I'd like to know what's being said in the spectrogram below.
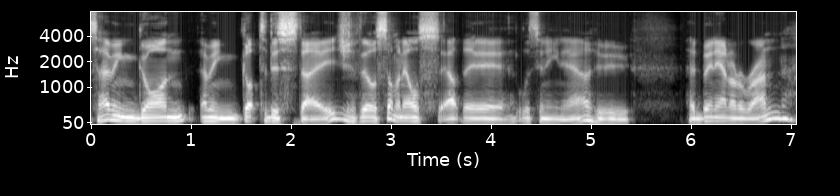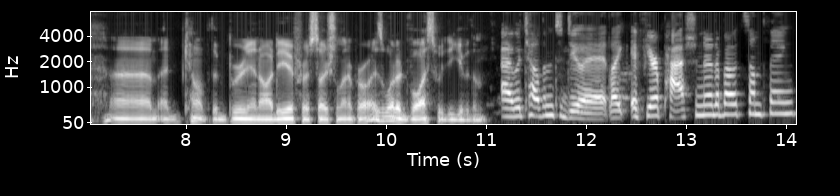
so, having gone, I mean, got to this stage, if there was someone else out there listening now who had been out on a run um, and come up with a brilliant idea for a social enterprise, what advice would you give them? I would tell them to do it. Like, if you're passionate about something,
